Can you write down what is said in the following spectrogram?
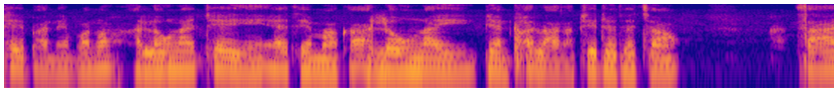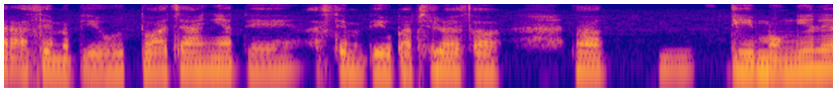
ထည့်ပါနဲ့ပေါ့နော်။အလုံးလိုက်ထည့်ရင်အဲ့ထဲမှာကအလုံးလိုက်ပြန်ထွက်လာတာဖြစ်တဲ့အတွက်ကြောင့်စားရတာအဆင်မပြေဘူး။တွားချငတ်တယ်အဆင်မပြေဘူး။ဘာဖြစ်လို့လဲဆိုတော့ဒါဒီမုံငင်းလဲ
